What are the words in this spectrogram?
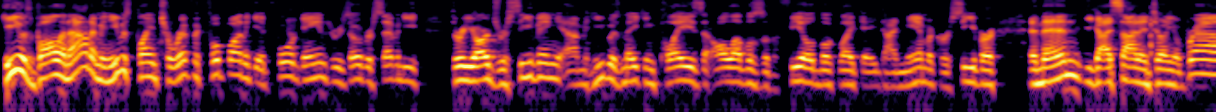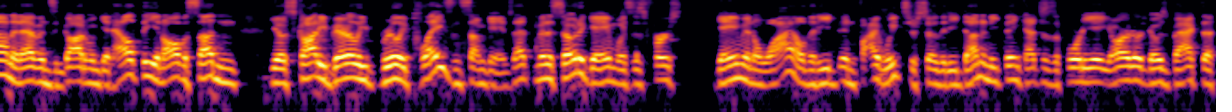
he was balling out. I mean, he was playing terrific football. I think he had four games where he's over 73 yards receiving. I mean, he was making plays at all levels of the field, looked like a dynamic receiver. And then you guys sign Antonio Brown and Evans and Godwin get healthy, and all of a sudden, you know, Scotty barely really plays in some games. That Minnesota game was his first game in a while that he in five weeks or so that he'd done anything, catches a 48 yarder, goes back to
